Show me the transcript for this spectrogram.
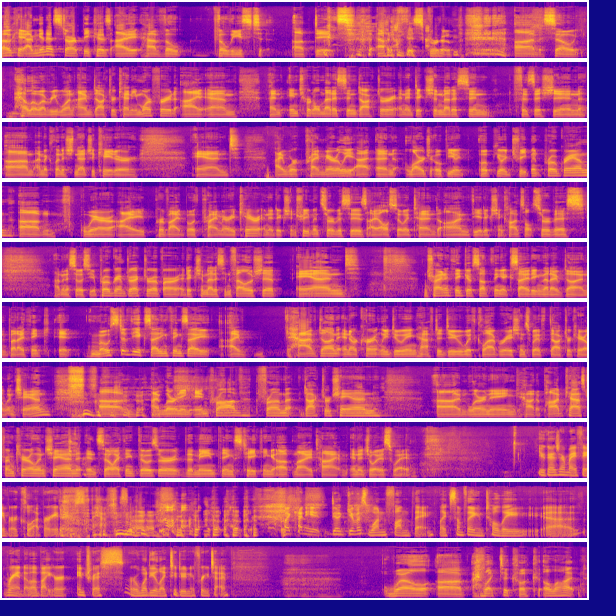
Okay, I'm going to start because I have the the least updates out of this group. Um, so, hello everyone. I'm Dr. Kenny Morford. I am an internal medicine doctor, an addiction medicine physician. Um, I'm a clinician educator. And I work primarily at a large opioid, opioid treatment program um, where I provide both primary care and addiction treatment services. I also attend on the addiction consult service. I'm an associate program director of our addiction medicine fellowship, and I'm trying to think of something exciting that I've done. But I think it most of the exciting things I I have done and are currently doing have to do with collaborations with Dr. Carolyn Chan. Um, I'm learning improv from Dr. Chan. I'm learning how to podcast from Carolyn Chan. And so I think those are the main things taking up my time in a joyous way. You guys are my favorite collaborators, I have to say. but Kenny, give us one fun thing, like something totally uh, random about your interests or what do you like to do in your free time? Well, uh, I like to cook a lot.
